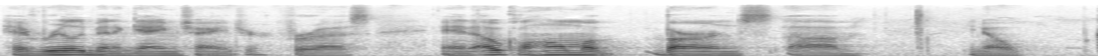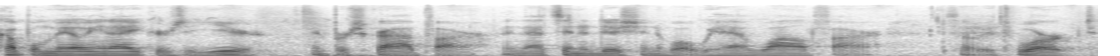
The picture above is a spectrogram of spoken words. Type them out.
have really been a game changer for us. And Oklahoma burns, um, you know, a couple million acres a year in prescribed fire, and that's in addition to what we have wildfire. So it's worked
